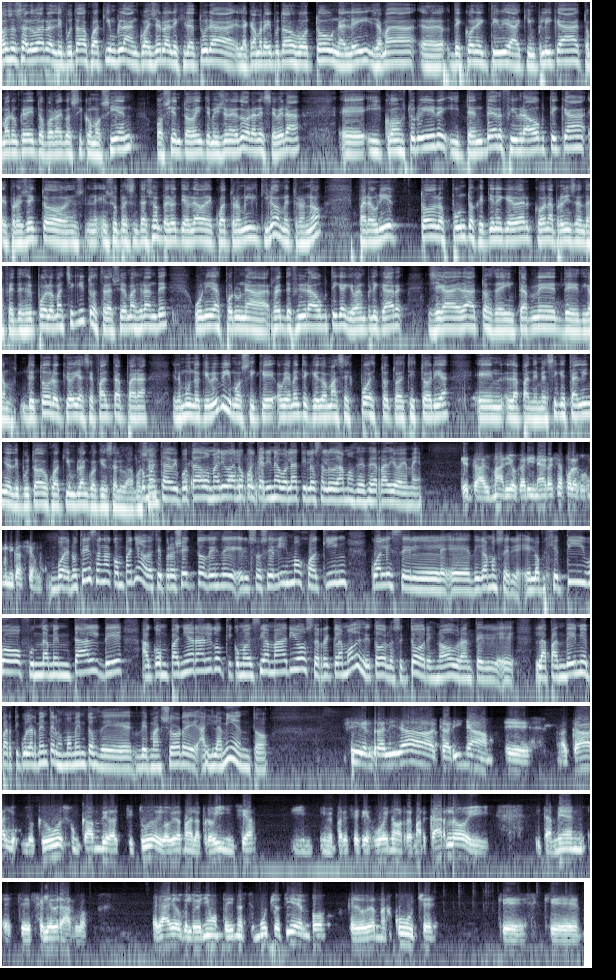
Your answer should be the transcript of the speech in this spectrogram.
Vamos a saludar al diputado Joaquín Blanco. Ayer la legislatura, la Cámara de Diputados votó una ley llamada eh, de conectividad que implica tomar un crédito por algo así como 100 o 120 millones de dólares, se verá, eh, y construir y tender fibra óptica. El proyecto en, en su presentación, Perotti hablaba de 4.000 kilómetros, ¿no? Para unir todos los puntos que tienen que ver con la provincia de Santa Fe, desde el pueblo más chiquito hasta la ciudad más grande, unidas por una red de fibra óptica que va a implicar llegada de datos, de internet, de digamos, de todo lo que hoy hace falta para el mundo que vivimos y que obviamente quedó más expuesto toda esta historia en la pandemia. Así que está en línea el diputado Joaquín Blanco, a quien saludamos. ¿Cómo ¿eh? está, diputado? Mario Galopo y Karina Volati, los saludamos desde Radio M. ¿Qué tal, Mario, Karina? Gracias por la comunicación. Bueno, ustedes han acompañado este proyecto desde el socialismo. Joaquín, ¿cuál es el, eh, digamos, el, objetivo fundamental de acompañar algo que, como decía Mario, se reclamó desde todos los sectores, ¿no? Durante eh, la pandemia y particularmente en los momentos de, mayor eh, aislamiento. Sí, en realidad, Karina, acá lo que hubo es un cambio de actitud del gobierno de la provincia y, me parece que es bueno remarcarlo y, también este, celebrarlo. Era algo que le veníamos pidiendo hace mucho tiempo, que el gobierno escuche, que, que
